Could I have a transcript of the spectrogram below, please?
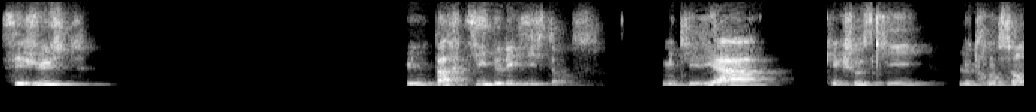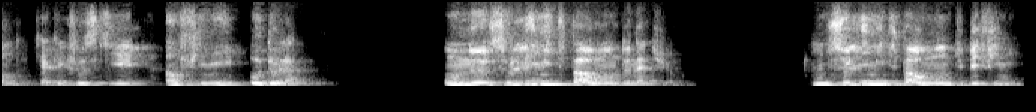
c'est juste une partie de l'existence, mais qu'il y a quelque chose qui le transcende, qui a quelque chose qui est infini au-delà. On ne se limite pas au monde de nature. On ne se limite pas au monde du défini.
